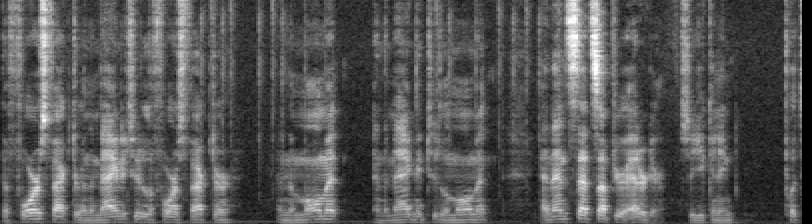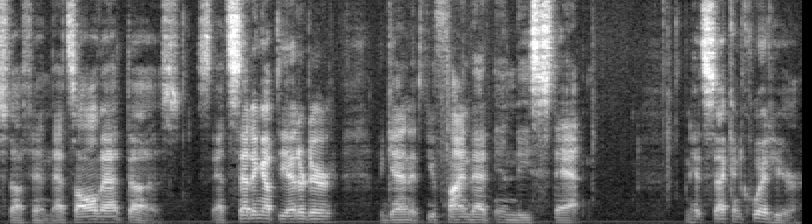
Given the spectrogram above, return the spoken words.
the force vector and the magnitude of the force vector, and the moment and the magnitude of the moment, and then sets up your editor so you can put stuff in. That's all that does. That's setting up the editor. Again, you find that in the stat. And hit second quit here.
